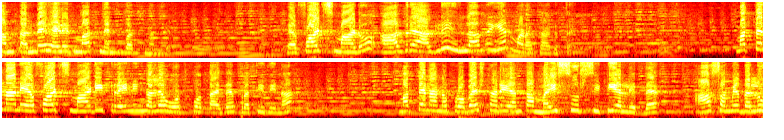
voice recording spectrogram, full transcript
ನಮ್ಮ ತಂದೆ ಹೇಳಿದ ಮಾತು ನೆನ್ಪು ಬಂತು ನನಗೆ ಎಫರ್ಟ್ಸ್ ಮಾಡು, ಆದ್ರೆ ಆಗ್ಲಿ, ಇಲ್ಲಾಂದ್ರೆ ಏನು ಏನ್ ಮಾಡಕ್ಕಾಗುತ್ತೆ? ಮತ್ತೆ ನಾನು ಎಫರ್ಟ್ಸ್ ಮಾಡಿ ಟ್ರೈನಿಂಗ್ ಅಲ್ಲೇ ಓದ್ಕೋತಾ ಇದ್ದೆ ಪ್ರತಿದಿನ. ಮತ್ತೆ ನಾನು ಪ್ರೊಬೇಷನರಿ ಅಂತ ಮೈಸೂರು ಸಿಟಿಯಲ್ಲಿದ್ದೆ. ಆ ಸಮಯದಲ್ಲೂ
